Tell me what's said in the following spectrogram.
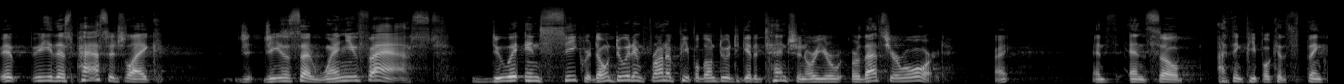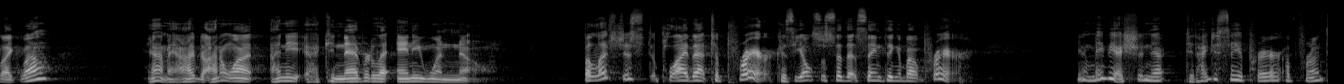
it be this passage like J- Jesus said, when you fast, do it in secret. Don't do it in front of people. Don't do it to get attention, or, your, or that's your reward, right? And, and so I think people could think like, well, yeah, man, I, I don't want, I, need, I can never let anyone know. But let's just apply that to prayer, because he also said that same thing about prayer. You know, maybe I shouldn't have, did I just say a prayer up front?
